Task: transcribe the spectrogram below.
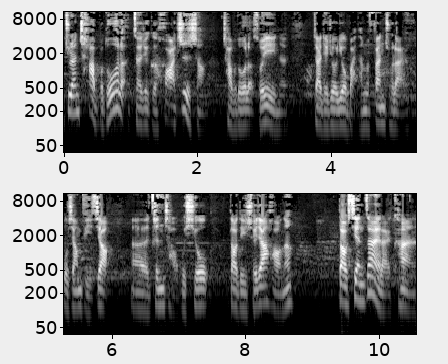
居然差不多了，在这个画质上差不多了，所以呢，大家就又把它们翻出来互相比较，呃，争吵不休，到底谁家好呢？到现在来看，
